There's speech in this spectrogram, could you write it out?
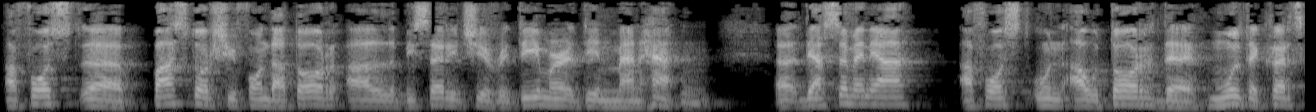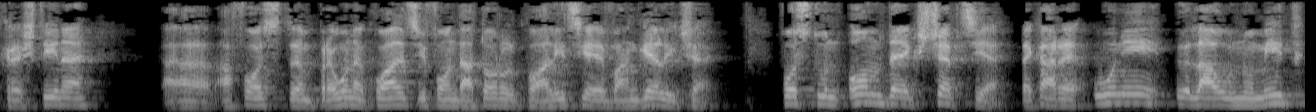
a fost uh, pastor și fondator al Bisericii Redeemer din Manhattan. Uh, de asemenea, a fost un autor de multe cărți creștine, uh, a fost împreună cu alții fondatorul Coaliției Evanghelice. A fost un om de excepție pe care unii l-au numit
